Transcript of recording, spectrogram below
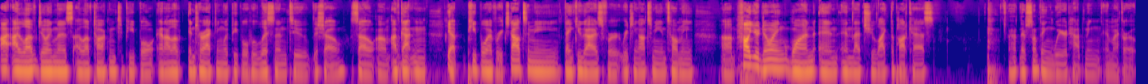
I, I love doing this. I love talking to people and I love interacting with people who listen to the show. So um, I've gotten, yeah, people have reached out to me. Thank you guys for reaching out to me and tell me um, how you're doing, one, and, and that you like the podcast. Uh, there's something weird happening in my throat.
